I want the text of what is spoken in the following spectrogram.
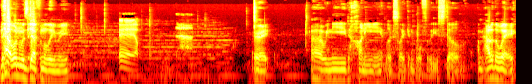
that one was definitely me. Alright. Uh, we need honey, it looks like, in both of these still. I'm out of the way.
